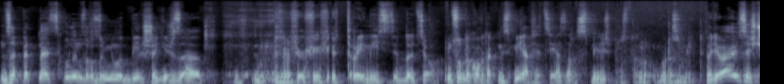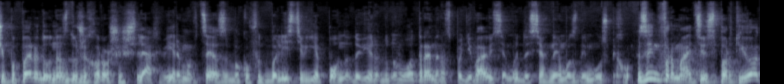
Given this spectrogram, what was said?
За 15 хвилин зрозуміло більше, ніж за 3 місяці до цього. Ну, Судаков так не сміявся, це я зараз сміюсь, просто ну ви розумієте. Сподіваюся, що попереду у нас дуже хороший шлях. Віримо в це. З боку футболістів є повна довіра до нового тренера. Сподіваюся, ми досягнемо з ним успіху. За інформацією Спортюа,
